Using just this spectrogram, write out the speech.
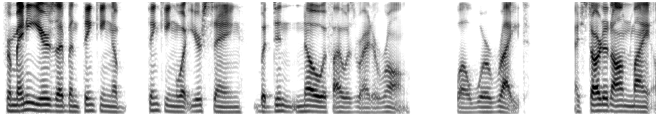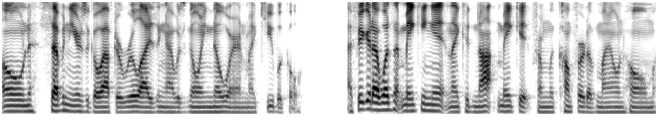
For many years, I've been thinking of thinking what you're saying, but didn't know if I was right or wrong. Well, we're right. I started on my own seven years ago after realizing I was going nowhere in my cubicle. I figured I wasn't making it and I could not make it from the comfort of my own home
